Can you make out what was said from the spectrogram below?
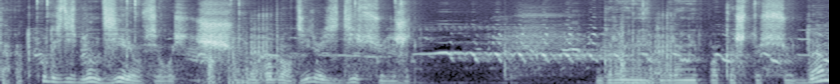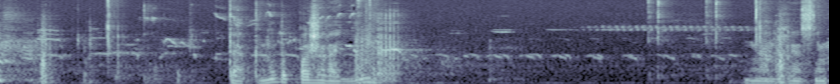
Так, откуда здесь, блин, дерево взялось? Черт бы побрал. Дерево здесь все лежит. Гранит, гранит пока что сюда. Так, надо пожрать, да? На, нахрен с ним.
